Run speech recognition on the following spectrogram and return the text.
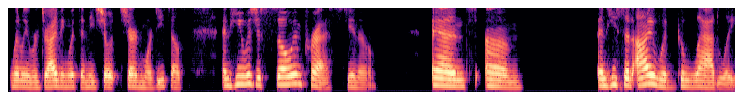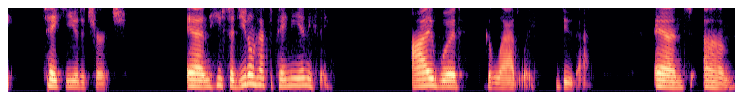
when we were driving with him, he showed, shared more details. And he was just so impressed, you know. And um, and he said, I would gladly take you to church. And he said, You don't have to pay me anything. I would gladly do that. And um,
